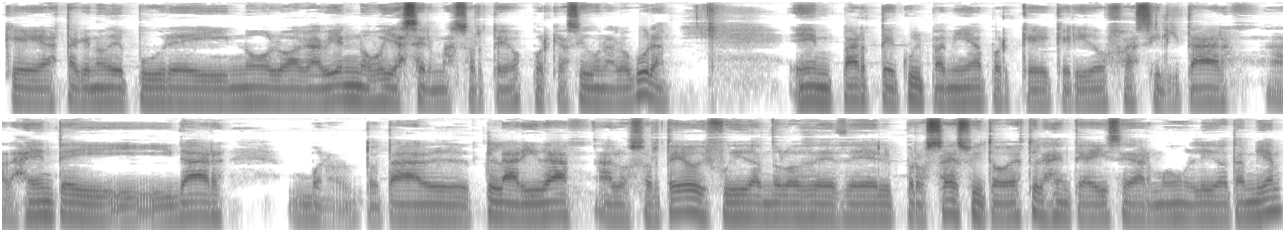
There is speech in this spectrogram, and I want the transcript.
que hasta que no depure y no lo haga bien no voy a hacer más sorteos porque ha sido una locura. En parte culpa mía porque he querido facilitar a la gente y, dar bueno, total claridad a los sorteos y fui dándolos desde el proceso y todo esto y la gente ahí se armó un lío también.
